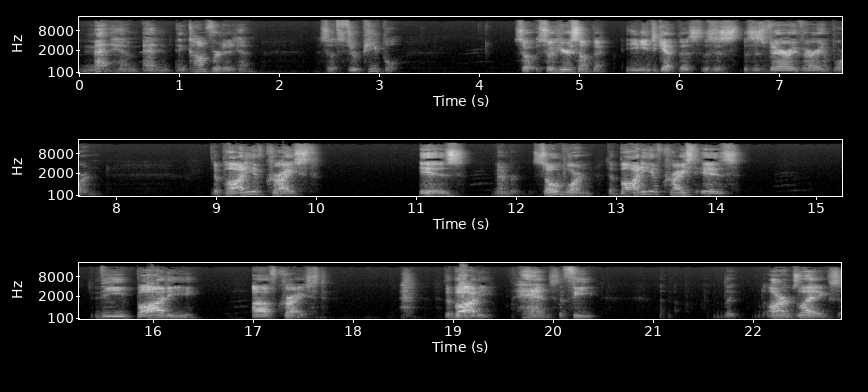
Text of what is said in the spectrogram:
met him and, and comforted him. So it's through people. So so here's something. You need to get this. This is this is very very important. The body of Christ is remember so important. The body of Christ is the body of Christ. The body, hands, the feet. the arms, legs,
